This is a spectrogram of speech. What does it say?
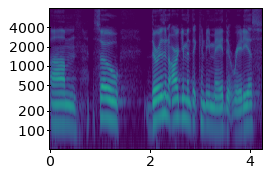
Um, so there is an argument that can be made that Radius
